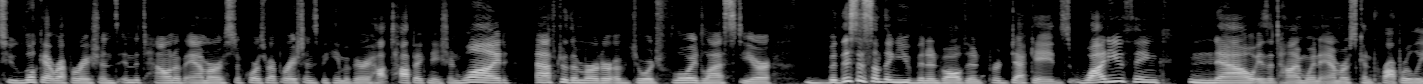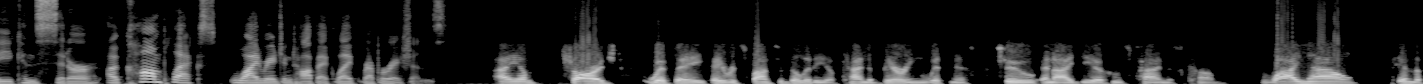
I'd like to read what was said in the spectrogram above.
to look at reparations in the town of Amherst. Of course, reparations became a very hot topic nationwide after the murder of George Floyd last year. But this is something you've been involved in for decades. Why do you think now is a time when Amherst can properly consider a complex, wide ranging topic like reparations? I am charged with a, a responsibility of kind of bearing witness to an idea whose time has come. Why now? In the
